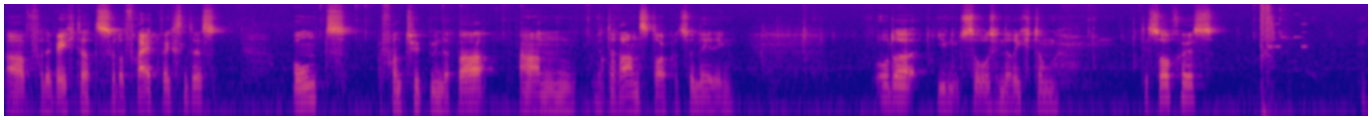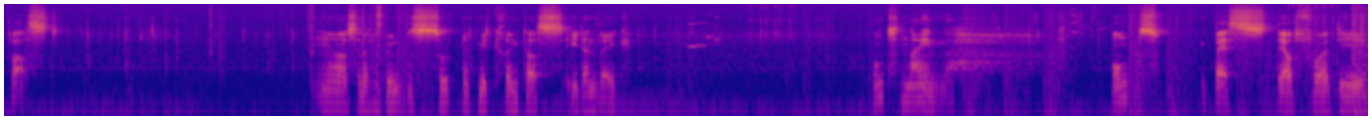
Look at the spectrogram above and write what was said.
von der Wächter zu der Freiheit wechselt ist und von Typen in der Bar einen Veteranen-Stalker zu erledigen. Oder irgend sowas in der Richtung. Die Sache ist, passt. Ja, seine Verbündeten sollten nicht mitkriegen, dass Eden Lake. Und nein. Und Bess, der hat vorher die,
